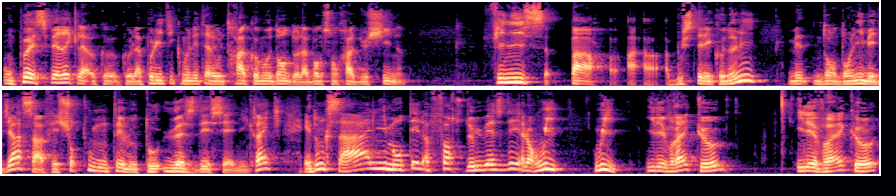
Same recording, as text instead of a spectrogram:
on peut espérer que la, politique monétaire ultra accommodante de la Banque centrale de Chine finisse par à, booster l'économie, mais dans, l'immédiat, ça a fait surtout monter le taux USD-CNY, et donc ça a alimenté la force de l'USD. Alors oui, oui, il est vrai que, il est vrai que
